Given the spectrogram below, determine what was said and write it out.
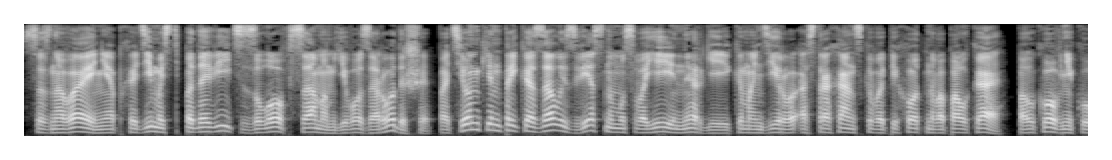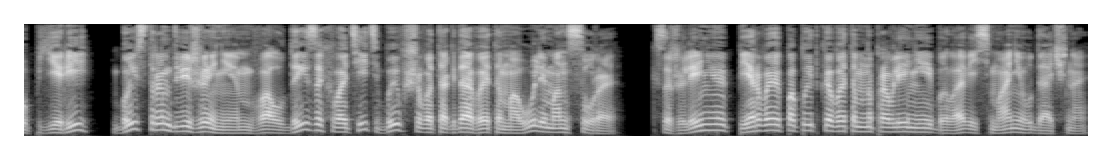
Сознавая необходимость подавить зло в самом его зародыше, Потемкин приказал известному своей энергией командиру Астраханского пехотного полка, полковнику Пьери, быстрым движением Валды захватить бывшего тогда в этом ауле Мансура. К сожалению, первая попытка в этом направлении была весьма неудачна.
